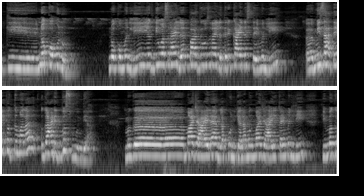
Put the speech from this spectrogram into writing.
की नको म्हणून. नको म्हणली एक दिवस राहिलं पाच दिवस राहिलं तरी काय नसतंय. म्हणली मी जाते फक्त मला गाडीत बसवून द्या. मग माझ्या आईला यांना फोन केला. मग माझी आई काय म्हणली की मग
